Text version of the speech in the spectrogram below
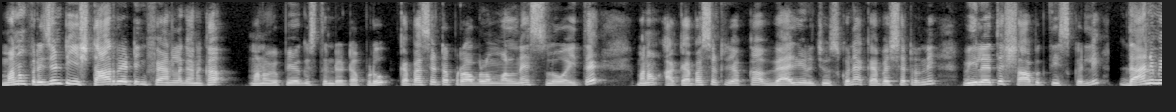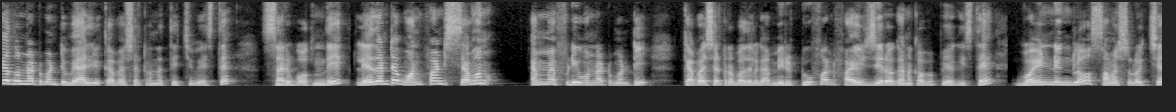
మనం ప్రజెంట్ ఈ స్టార్ రేటింగ్ ఫ్యాన్లు కనుక మనం ఉపయోగిస్తుండేటప్పుడు కెపాసిటర్ ప్రాబ్లం వల్లనే స్లో అయితే మనం ఆ కెపాసిటర్ యొక్క వాల్యూని చూసుకొని ఆ కెపాసిటర్ని వీలైతే షాప్కి తీసుకెళ్ళి దాని మీద ఉన్నటువంటి వాల్యూ కెపాసిటర్ని తెచ్చి వేస్తే సరిపోతుంది. లేదంటే వన్ పాయింట్ సెవెన్ ఎంఎఫ్డి ఉన్నటువంటి కెపాసిటర్ బదులుగా మీరు టూ పాయింట్ ఫైవ్ జీరో కనుక ఉపయోగిస్తే వైండింగ్లో సమస్యలు వచ్చే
